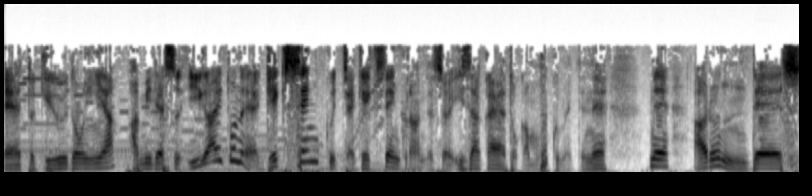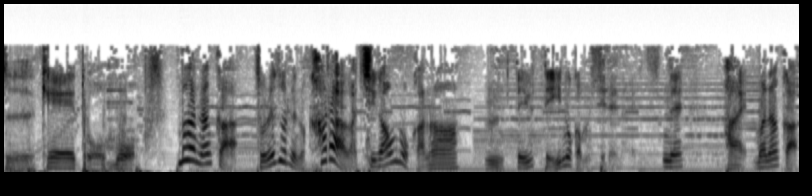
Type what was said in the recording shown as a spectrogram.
えっ、ー、と、牛丼屋、ファミレス、意外とね、激戦区っちゃ激戦区なんですよ。居酒屋とかも含めてね。ね、あるんですけども、まあなんか、それぞれのカラーが違うのかな、うん、って言っていいのかもしれないですね。はい。まあなんか、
